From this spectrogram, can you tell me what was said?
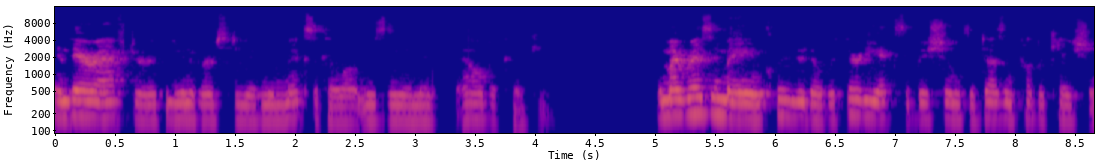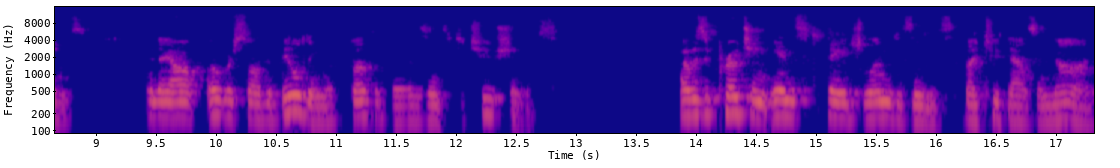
and thereafter at the University of New Mexico Art Museum in Albuquerque. And my resume included over 30 exhibitions, a dozen publications, and I oversaw the building of both of those institutions. I was approaching end stage lung disease by 2009,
